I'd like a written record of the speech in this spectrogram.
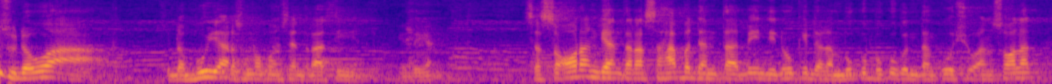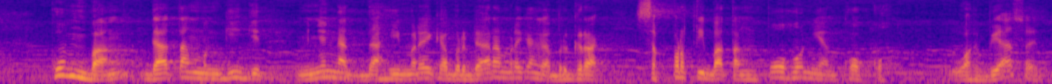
sudah wah, sudah buyar semua konsentrasinya, gitu kan? Seseorang di antara sahabat dan tabi'in dinukil dalam buku-buku tentang khusyuan salat, kumbang datang menggigit, menyengat dahi mereka berdarah, mereka nggak bergerak seperti batang pohon yang kokoh. Luar biasa itu.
